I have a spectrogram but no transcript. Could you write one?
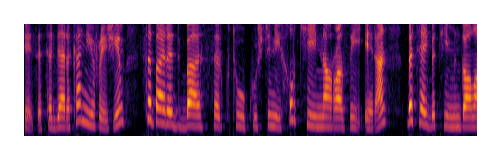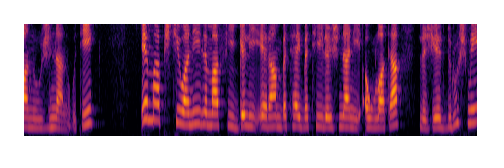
هێزە چەکدارەکانی ڕێژیم سەبارەت بە سەرکوت و کوشتنی خەڵکی ناڕازیی ئێران، بەتایبەتی منداڵان و ژنان وتی، ئێمە پشتیوانی لە مافی گەلی ئێران بەتایبەتی لە ژنانی ئەو وڵاتە لە ژێر دروشمی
